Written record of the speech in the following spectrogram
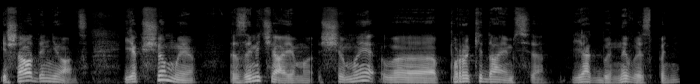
І ще один нюанс: якщо ми замічаємо, що ми е, прокидаємося якби не виспані.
